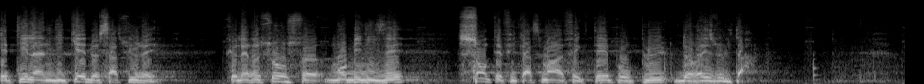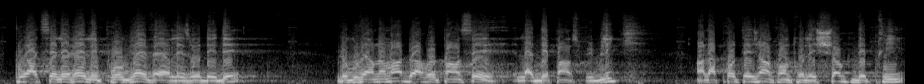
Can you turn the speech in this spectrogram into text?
est-il indiqué de s'assurer que les ressources mobilisées sont efficacement affectées pour plus de résultats. Pour accélérer les progrès vers les ODD, le gouvernement doit repenser la dépense publique en la protégeant contre les chocs des prix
